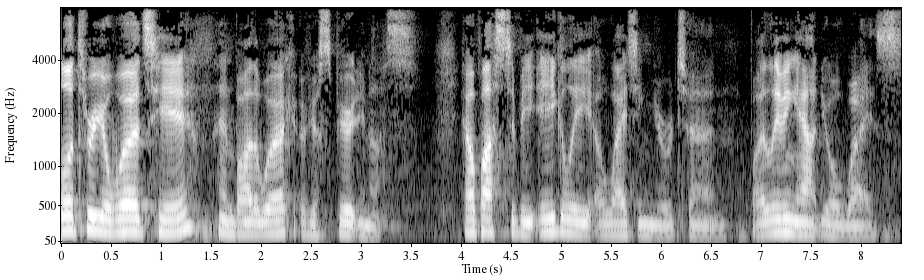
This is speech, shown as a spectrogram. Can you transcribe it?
Lord, through your words here and by the work of your Spirit in us, help us to be eagerly awaiting your return by living out your ways.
